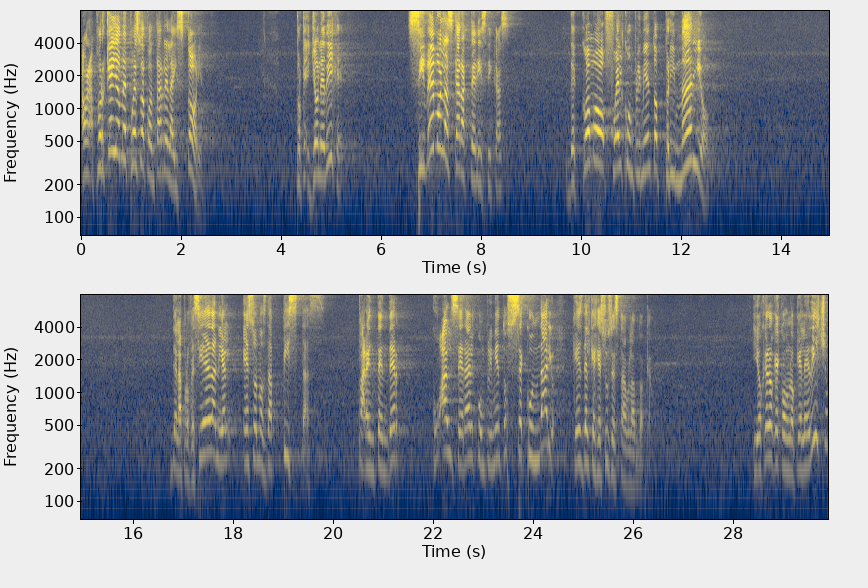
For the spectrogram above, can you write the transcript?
Ahora, ¿por qué yo me he puesto a contarle la historia? Porque yo le dije, si vemos las características de cómo fue el cumplimiento primario de la profecía de Daniel, eso nos da pistas para entender cuál será el cumplimiento secundario, que es del que Jesús está hablando acá. Y yo creo que con lo que le he dicho,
